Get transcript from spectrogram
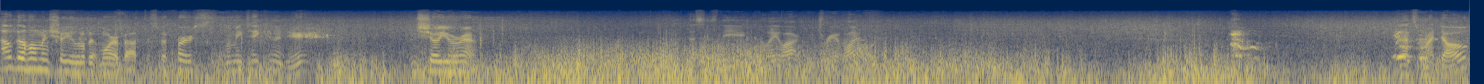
I'll go home and show you a little bit more about this, but first, let me take you in here and show you around. This is the Kalaloch Tree of Life. That's my dog.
